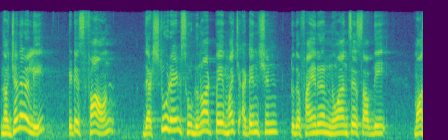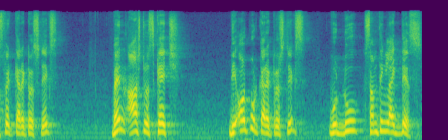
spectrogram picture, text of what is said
Now generally it is found that students who do not pay much attention to the finer nuances of the MOSFET characteristics when asked to sketch the output characteristics would do something like this.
